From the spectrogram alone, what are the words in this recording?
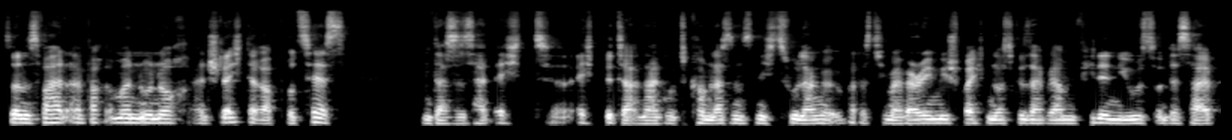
sondern es war halt einfach immer nur noch ein schlechterer Prozess. Und das ist halt echt, echt bitter. Na gut, komm, lass uns nicht zu lange über das Thema VeryMe sprechen. Du hast gesagt, wir haben viele News und deshalb,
